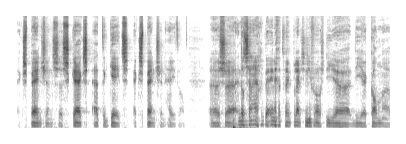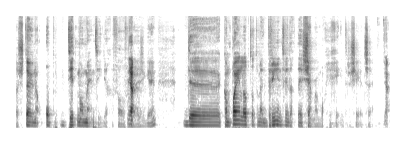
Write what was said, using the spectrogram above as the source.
expansions. eh, Skags at the Gates expansion heet dat. Eh, dus, eh, en dat zijn eigenlijk de enige twee pledge niveaus die, je die je kan eh, steunen op dit moment in ieder geval Ja. deze game. De campagne loopt tot en met 23 december, mocht je geïnteresseerd zijn. Ja.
